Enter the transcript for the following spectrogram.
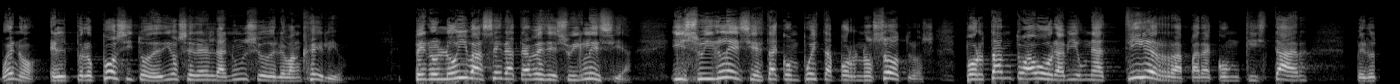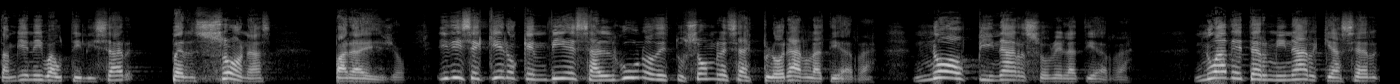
Bueno, el propósito de Dios era el anuncio del Evangelio, pero lo iba a hacer a través de su iglesia. Y su iglesia está compuesta por nosotros. Por tanto, ahora había una tierra para conquistar, pero también iba a utilizar personas para ello. Y dice, quiero que envíes a alguno de tus hombres a explorar la tierra, no a opinar sobre la tierra, no a determinar qué hacer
